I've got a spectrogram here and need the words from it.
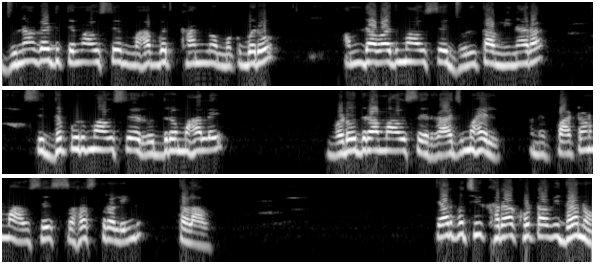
જુનાગઢ, તેમાં આવશે મહાબત ખાનનો મકબરો, અમદાવાદમાં આવશે ઝુલતા મિનારા, સિદ્ધપુરમાં આવશે રુદ્ર મહાલય, વડોદરામાં આવશે રાજમહેલ અને પાટણમાં આવશે સહસ્ત્રલિંગ તળાવ. ત્યાર પછી ખરા ખોટા વિધાનો,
